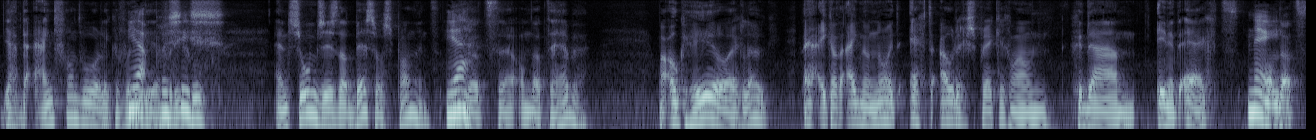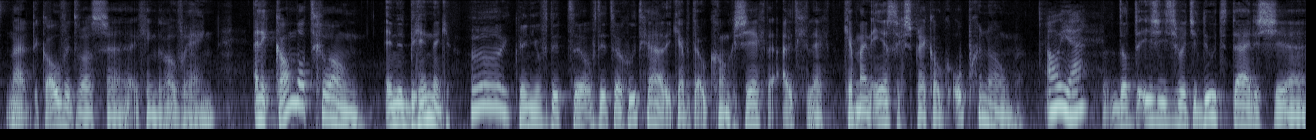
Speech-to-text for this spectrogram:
ja, de eindverantwoordelijke voor, ja, die, voor die groep. precies. En soms is dat best wel spannend Ja. om, dat, eh, om dat te hebben. Maar ook heel erg leuk. Maar ja, ik had eigenlijk nog nooit echt oudergesprekken gewoon gedaan in het echt. Nee. Omdat nou, de COVID was, ik ging er overheen. En ik kan dat gewoon. In het begin denk je, oh, ik weet niet of dit, eh, of dit wel goed gaat. Ik heb het ook gewoon gezegd uitgelegd. Ik heb mijn eerste gesprek ook opgenomen. Oh ja? Dat is iets wat je doet tijdens je,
